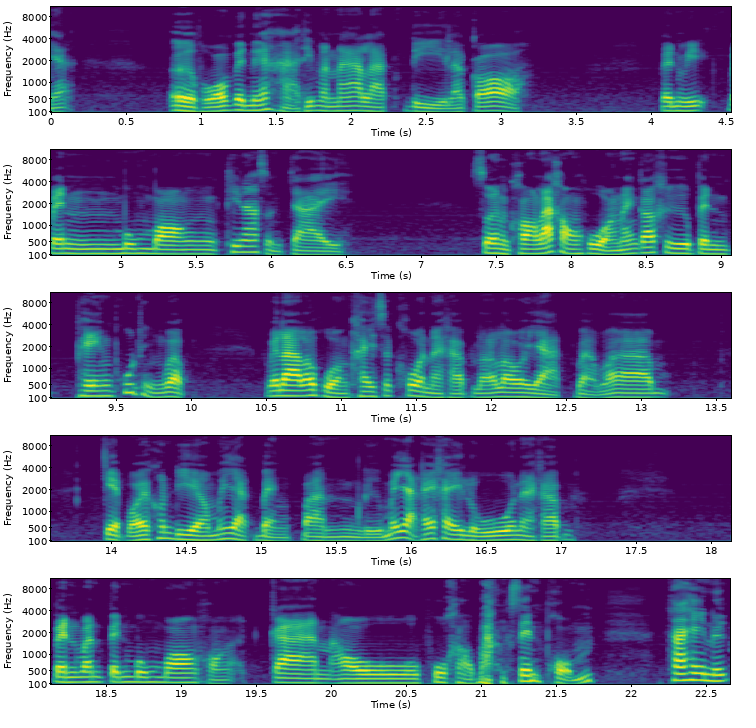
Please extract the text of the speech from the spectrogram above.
เงี้ย เออผมว่าเป็นเนื้อหาที่มันน่ารักดีแล้วก็เป็นวิเป็นมุมมองที่น่าสนใจ ส่วนของรักของห่วงนั่นก็คือเป็นเพลงพูดถึงแบบเวลาเราห่วงใครสักคนนะครับ แล้วเราอยากแบบว่า เก็บไว้คนเดียวไม่อยากแบ่งปันหรือไม่อยากให้ใครรู้นะครับ เป็นมันเป็นมุมมองของการเอาภูเขาบางเส้นผม ถ้าให้นึก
